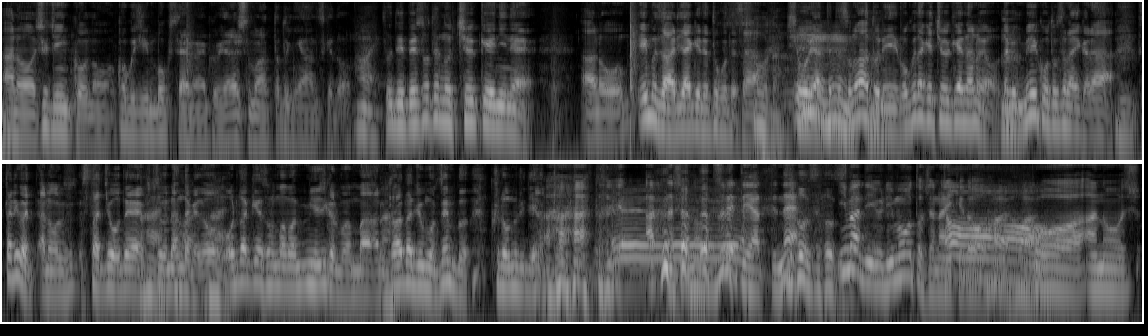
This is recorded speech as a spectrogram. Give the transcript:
あの主人公の黒人ボクサーの役をやらせてもらった時があるんですけど、はい。それでベスト10の中継にねあのエムザ有明でとこでさそうだ。ショーやってて、その後に僕だけ中継なのよ。だけどメイク落とせないから、二人はあのスタジオで普通なんだけど、俺だけそのままミュージカルのまんまあの体中も全部黒塗りでやってあったし、あのずれてやってね。そうそうそう。今でいうリモートじゃないけど、こうあのし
